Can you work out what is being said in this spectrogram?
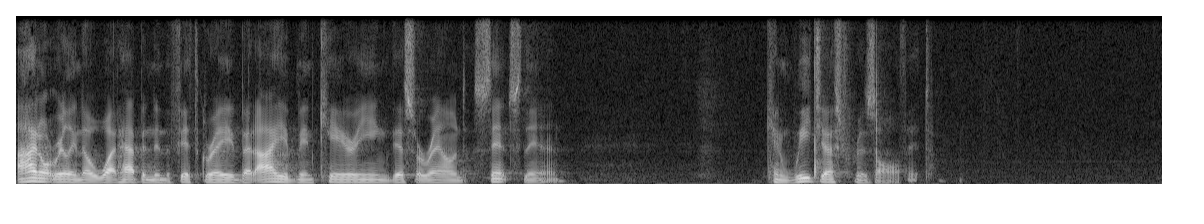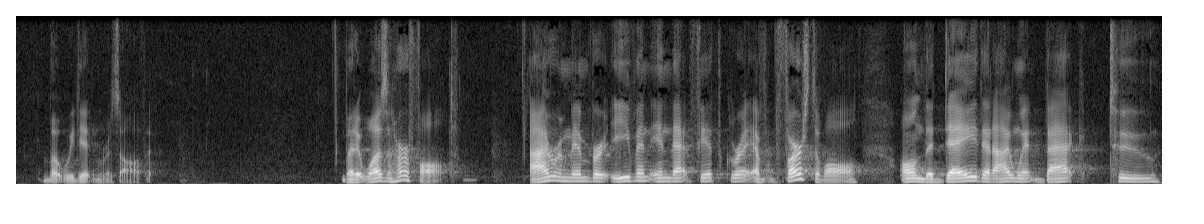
I don't really know what happened in the fifth grade, but I have been carrying this around since then. Can we just resolve it? But we didn't resolve it. But it wasn't her fault. I remember even in that fifth grade, uh, first of all, on the day that I went back to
